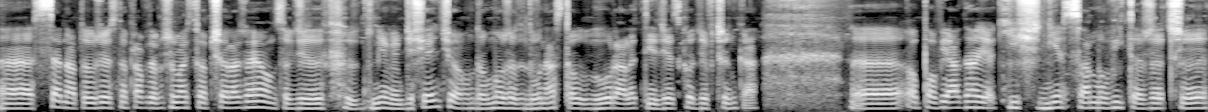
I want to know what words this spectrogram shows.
e, scena, to już jest naprawdę, proszę Państwa, przerażające, gdzie, nie wiem, 10, no może 12 góra letnie dziecko, dziewczynka opowiada jakieś niesamowite rzeczy.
